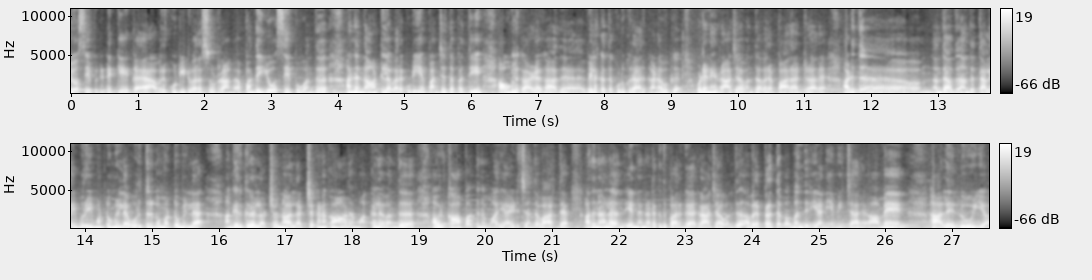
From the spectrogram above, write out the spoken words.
யோசேப்பு கிட்ட கேட்க அவரை கூட்டிகிட்டு வர சொல்கிறாங்க அப்போ அந்த யோசேப்பு வந்து அந்த நாட்டில் வரக்கூடிய பஞ்சத்தை பற்றி அவங்களுக்கு அழகாக அதை விளக்கத்தை கொடுக்குறாரு கனவுக்கு. உடனே ராஜா வந்து அவரை பாராட்டுறாரு. அடுத்த அதாவது அந்த தலைமுறை மட்டும் இல்லை ஒருத்தருக்கு மட்டும் இல்லை அங்கே இருக்கிற லட்சணா லட்சக்கணக்கான மக்களை வந்து அவர் காப்பாற்றின மாதிரி ஆயிடுச்சு அந்த வார்த்தை. அதனால் என்ன நடக்குது பாருங்க ராஜா வந்து அவரை பிரதம மந்திரியாக நியமித்தார் ஆமேன். ஹாலே லூயா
